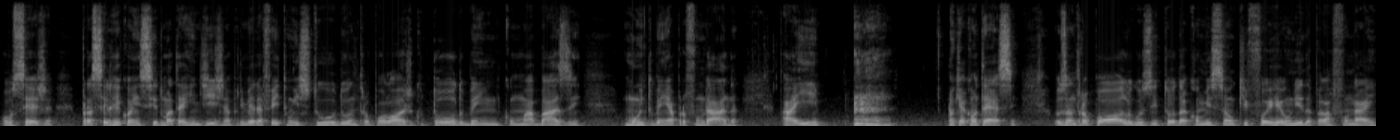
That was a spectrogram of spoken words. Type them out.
Ou seja, para ser reconhecido uma terra indígena, primeiro é feito um estudo antropológico todo bem com uma base muito bem aprofundada. Aí o que acontece? Os antropólogos e toda a comissão que foi reunida pela FUNAI,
